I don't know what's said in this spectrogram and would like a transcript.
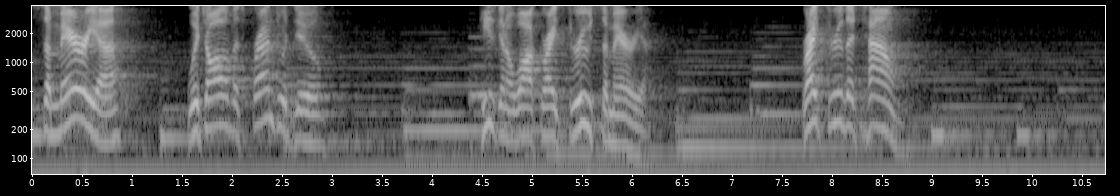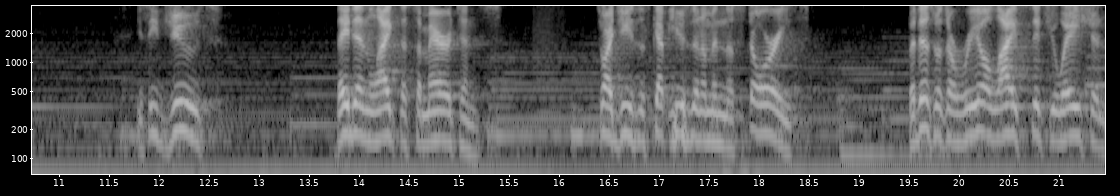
Samaria, which all of his friends would do, he's going to walk right through Samaria, right through the town. You see, Jews, they didn't like the Samaritans. That's why Jesus kept using them in the stories. But this was a real life situation.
